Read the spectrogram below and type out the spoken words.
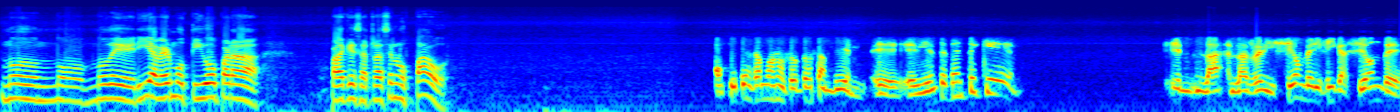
no, no, no debería haber motivo para, para que se atrasen los pagos. Así pensamos nosotros también. evidentemente que la, la revisión, verificación de,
